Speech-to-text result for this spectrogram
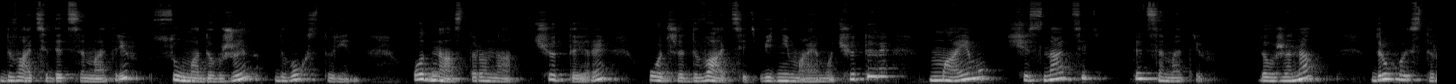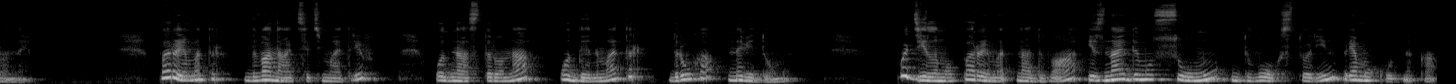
20 дециметрів сума довжин двох сторін. Одна сторона 4, отже, 20 віднімаємо 4, маємо 16 дециметрів. Довжина другої сторони. Периметр 12 метрів. Одна сторона 1 метр, друга невідомо. Поділимо периметр на 2 і знайдемо суму двох сторін прямокутника.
